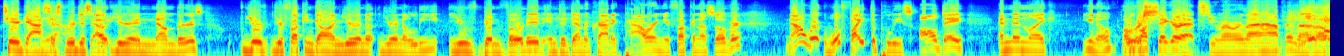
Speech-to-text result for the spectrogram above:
Tear gas us. We're just out here in numbers. You're you're fucking gone. You're an you're an elite. You've been voted into democratic power, and you're fucking us over. Now we're, we'll fight the police all day, and then like you know we over watch- cigarettes do you remember when that happened I don't know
